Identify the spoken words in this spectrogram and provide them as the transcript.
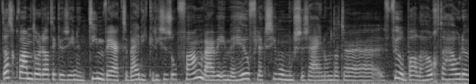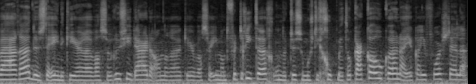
Dat kwam doordat ik dus in een team werkte bij die crisisopvang, waarin we heel flexibel moesten zijn, omdat er eh, veel ballen hoog te houden waren. Dus de ene keer eh, was er ruzie daar, de andere keer was er iemand verdrietig. Ondertussen moest die groep met elkaar koken. Nou, je kan je voorstellen,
